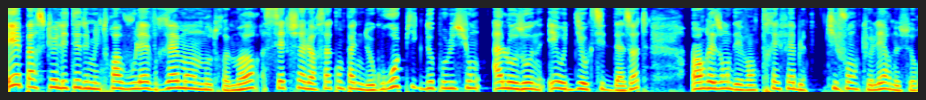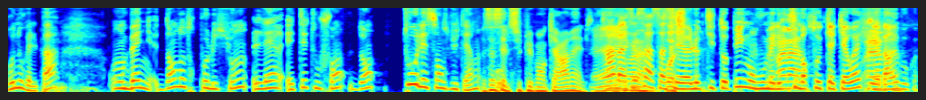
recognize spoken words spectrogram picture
Et parce que l'été 2003 voulait vraiment notre mort, cette chaleur s'accompagne de gros pics de pollution à l'ozone et au dioxyde d'azote en raison des vents très faibles qui font que l'air ne se renouvelle pas. On baigne dans notre pollution, l'air est étouffant dans tous les sens du terme. Ça, c'est le supplément caramel. Ah bah c'est ça, ça Faut c'est ach- euh, le petit topping, on vous met les Voilà. petits morceaux de cacahuètes et Voilà. barrez-vous quoi.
